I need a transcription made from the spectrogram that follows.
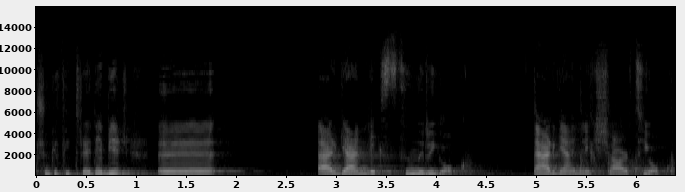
Çünkü fitrede bir e, ergenlik sınırı yok. Ergenlik şartı yok.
